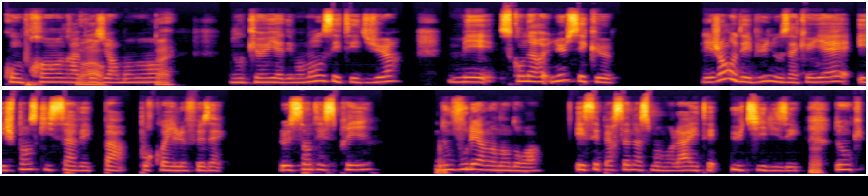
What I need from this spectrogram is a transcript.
comprendre à Wow. plusieurs moments. Ouais. Donc, il y a des moments où c'était dur. Mais ce qu'on a retenu, c'est que les gens au début nous accueillaient et je pense qu'ils savaient pas pourquoi ils le faisaient. Le Saint-Esprit nous voulait à un endroit et ces personnes à ce moment-là étaient utilisées. Mm. Donc,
